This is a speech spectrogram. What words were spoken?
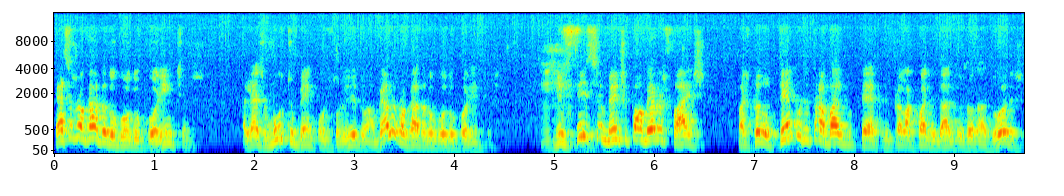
Essa jogada do gol do Corinthians, aliás, muito bem construída, uma bela jogada do gol do Corinthians, uhum. dificilmente o Palmeiras faz. Mas pelo tempo de trabalho do técnico, pela qualidade dos jogadores,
